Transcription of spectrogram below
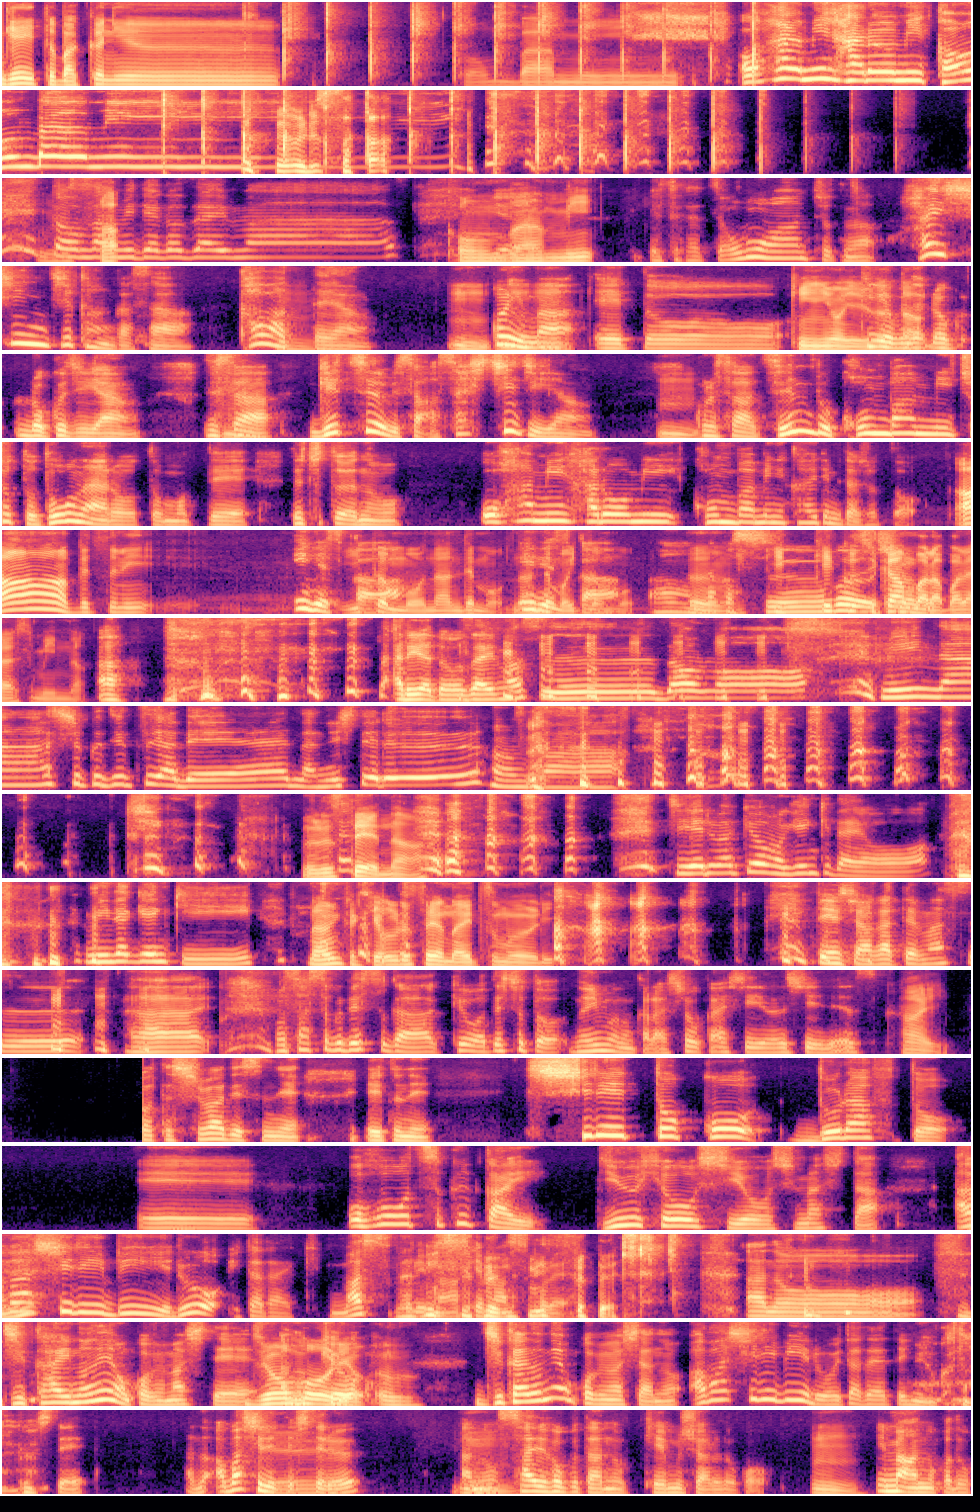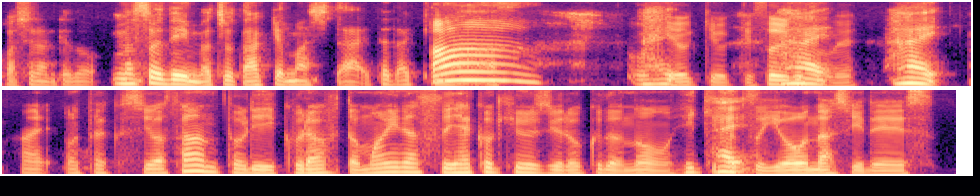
ゲート爆乳。こんばんみ。おはみはろみこんばんみ。うるさ。こんばんみでございます。こんばんみ。いや思わん。ちょっとな配信時間がさ変わったやん、うん。これ今、えっ、と金曜日の 6, 6時やん。でさ、月曜日さ朝7時やん。うん。これさ全部こんばんみちょっとどうなろうと思って。でちょっとあのおはみはろみこんばんみに変えてみたらちょっとああ、別にいいですか？いいと思う。何でも。何でもいいと思う。うんうんなんかすごい聞く時間バラバラやし、みんな。あ ありがとうございます。どうも。みんな、祝日やで。何してる？ほんま。うるせえな。チエルは今日も元気だよ。みんな元気？なんか今日うるせえな、いつもより。テンション上がってます。はい。もう早速ですが、今日私ちょっと飲み物から紹介してよろしいです。はい。私はですね、えっ、とね、知床ドラフト、えー、オホーツク海流氷を使用しました網走ビールをいただきます。これ今開けます、これ。あのー、自戒の念を込めまして、情報量。うん。自戒の念を込めまして、あの網走ビールをいただいてみようかと思いまして、あの網走って知ってる、あのうん最北端の刑務所あるとこ、うん。今あんのかどうか知らんけど、まあそれで今ちょっと開けました。いただきます。ああ。オッケーオッケーオッケー。そういうことね。はい。はい。はい。私はサントリークラフトマイナス196度の引き立つ洋なしです。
